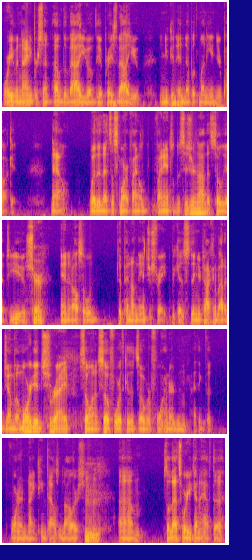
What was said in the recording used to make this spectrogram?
or even ninety percent of the value of the appraised value, and you can end up with money in your pocket. Now, whether that's a smart final financial decision or not, that's totally up to you, Sure. and it also will depend on the interest rate because then you're talking about a jumbo mortgage, Right. so on and so forth, because it's over four hundred and I think the four hundred nineteen thousand dollars. Mhm. Um, so that's where you kind of have to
